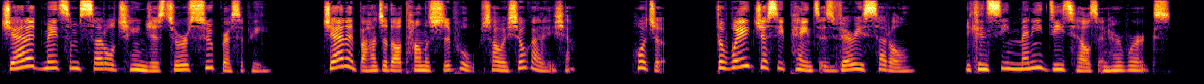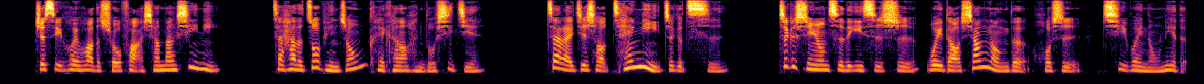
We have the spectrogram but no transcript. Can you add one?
Janet made some subtle changes to her soup recipe。Janet 把她这道汤的食谱稍微修改了一下。或者，The way Jessie paints is very subtle. You can see many details in her works. Jessie 绘画的手法相当细腻，在她的作品中可以看到很多细节。再来介绍 tangy 这个词。这个形容词的意思是味道香浓的，或是气味浓烈的。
